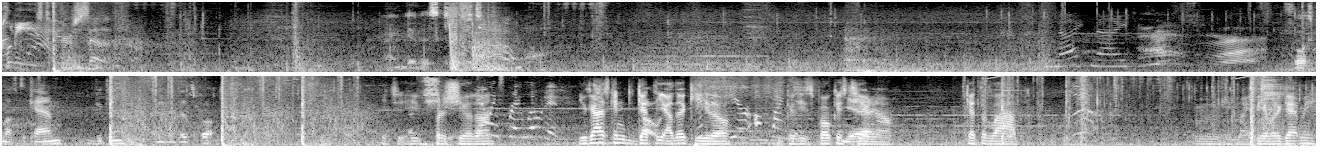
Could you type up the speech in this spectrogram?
pleased with yourself. I can get this key too. Night, night. Force him off the cam if you can. In the dead spot. He, he put a shield on. Healing spray loaded. You guys can get the oh. other key though, Here, I'll find because he's focused Yeah. here now. Get the lab. He be able to get me.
